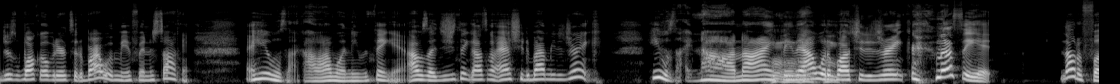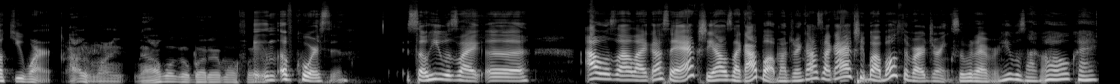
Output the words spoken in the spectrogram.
just walk over there to the bar with me and finish talking. And he was like, oh, I wasn't even thinking. I was like, did you think I was gonna ask you to buy me the drink? He was like, nah, nah, I ain't think that. I would have bought you the drink. and I said, no, the fuck you weren't. I didn't mind. Now I want to go buy that motherfucker. Of course. So he was like, uh, I was all like, I said, actually, I was like, I bought my drink. I was like, I actually bought both of our drinks or whatever. He was like, oh, okay.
